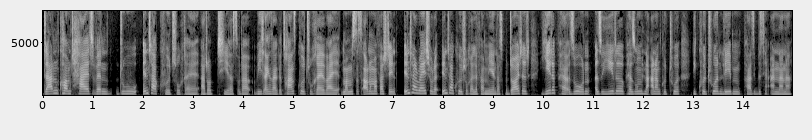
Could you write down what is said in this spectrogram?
dann kommt halt, wenn du interkulturell adoptierst oder wie ich eigentlich sage, transkulturell, weil man muss das auch nochmal verstehen, interracial oder interkulturelle Familien, das bedeutet, jede Person, also jede Person mit einer anderen Kultur, die Kulturen leben quasi ein bisschen aneinander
